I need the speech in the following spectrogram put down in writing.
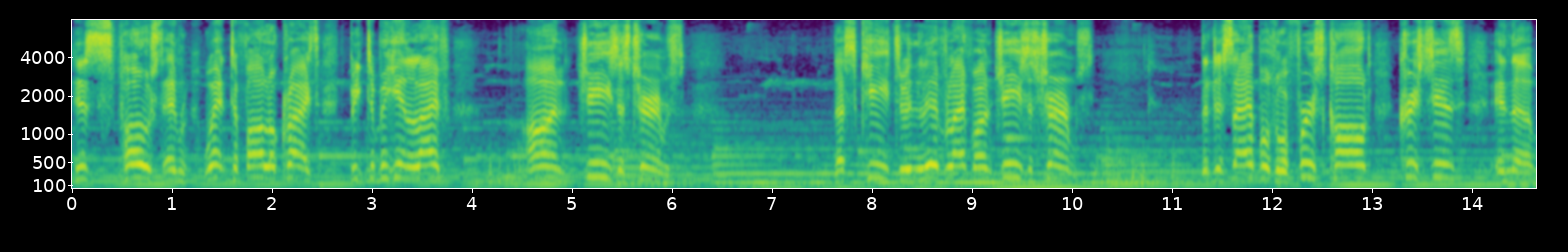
his post and went to follow Christ, to begin life on Jesus' terms. That's key to live life on Jesus' terms. The disciples were first called Christians in the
